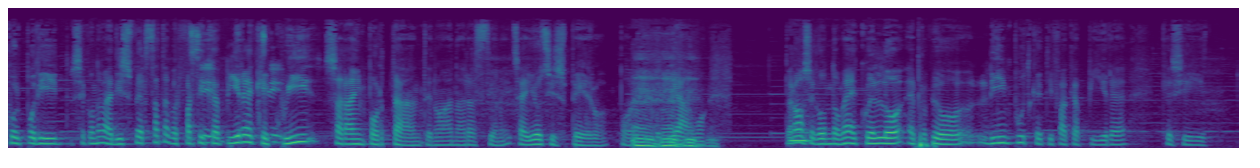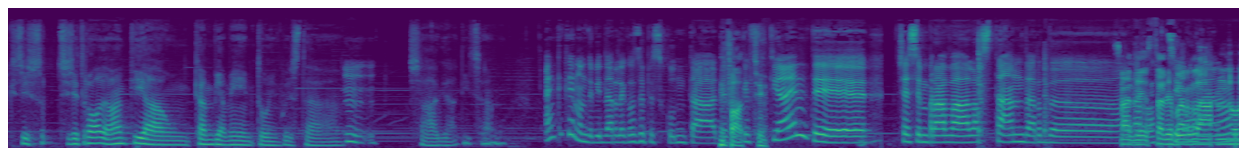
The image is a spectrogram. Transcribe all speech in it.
colpo di, secondo me, di sferzata per farti Sì, capire che sì. qui sarà importante no, la narrazione. Cioè, io ci spero, poi Mhm, vediamo. Però Mm. secondo me quello è proprio l'input che ti fa capire che si, si, ci si trova davanti a un cambiamento in questa Mm. saga, diciamo. Anche che non devi dare le cose per scontate, Infatti. perché effettivamente cioè, sembrava la standard eh, State, state parlando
